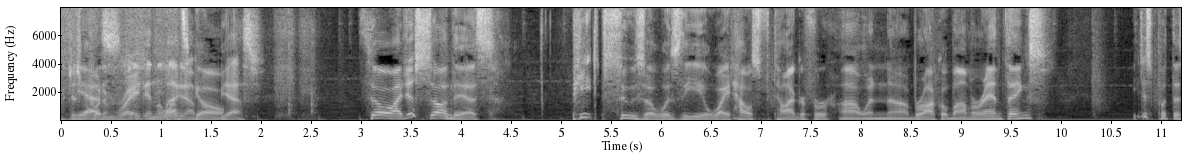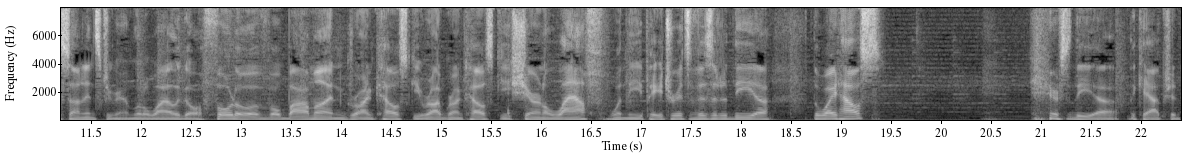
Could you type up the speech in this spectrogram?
just Yes. put him right in the Let's lineup. go. Yes. So I just saw this. Pete Souza was the White House photographer uh, when uh, Barack Obama ran things. He just put this on Instagram a little while ago. A photo of Obama and Gronkowski, Rob Gronkowski, sharing a laugh when the Patriots visited the uh, the White House. Here's the uh, the caption:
